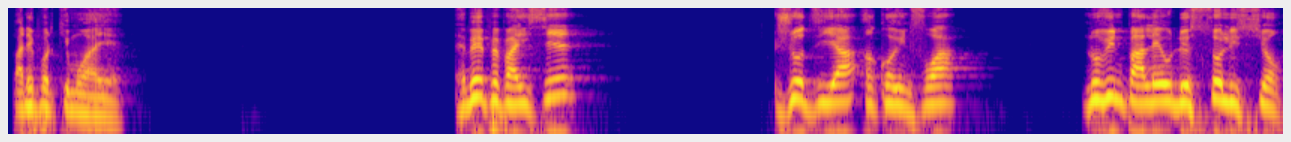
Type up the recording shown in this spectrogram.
pas n'importe qui moyen. Eh bien, peuple haïtien, jodi a, encore une fois, nous venons parler de solutions.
